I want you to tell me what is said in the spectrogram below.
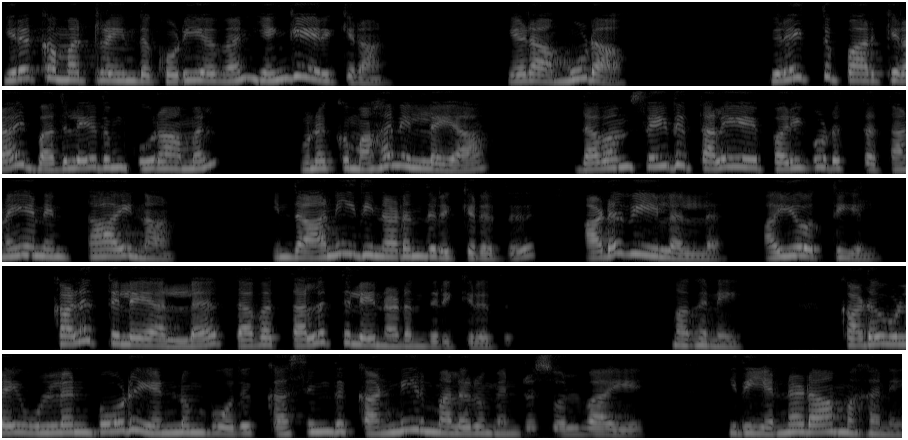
இரக்கமற்ற இந்த கொடியவன் எங்கே இருக்கிறான்? ஏடா மூடா. விரைத்து பார்க்கிறாய் பதிலேதும் கூறாமல் உனக்கு மகன் இல்லையா? தவம் செய்து தலையை பறிகொடுத்த தனையனின் தாய் நான். இந்த அநீதி நடந்திருக்கிறது அடவியில் அல்ல அயோத்தியில். களத்திலே அல்ல தவ தளத்திலே நடந்திருக்கிறது. மகனே கடவுளை உள்ளன்போடு எண்ணும் போது கசிந்து கண்ணீர் மலரும் என்று சொல்வாயே. இது என்னடா மகனே?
